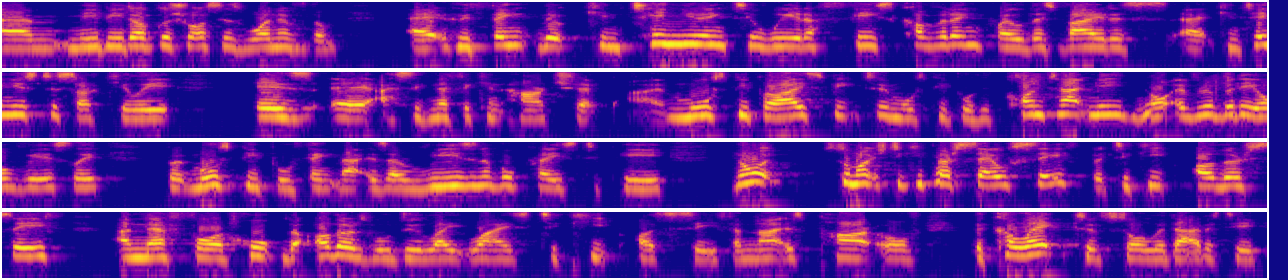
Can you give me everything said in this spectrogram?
um, maybe Douglas Ross is one of them, uh, who think that continuing to wear a face covering while this virus uh, continues to circulate is a significant hardship. Uh, most people I speak to, most people who contact me, not everybody obviously, but most people think that is a reasonable price to pay, not so much to keep ourselves safe, but to keep others safe and therefore hope that others will do likewise to keep us safe. And that is part of the collective solidarity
